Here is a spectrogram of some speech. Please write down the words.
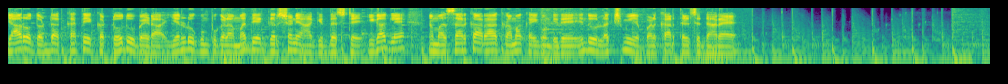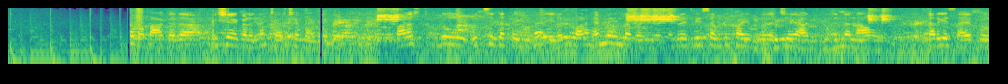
ಯಾರೋ ದೊಡ್ಡ ಕತೆ ಕಟ್ಟೋದು ಬೇಡ, ಎರಡು ಗುಂಪುಗಳ ಮಧ್ಯೆ ಘರ್ಷಣೆ ಆಗಿದ್ದಷ್ಟೇ. ಈಗಾಗಲೇ ನಮ್ಮ ಸರ್ಕಾರ ಕ್ರಮ ಕೈಗೊಂಡಿದೆ ಎಂದು ಲಕ್ಷ್ಮಿ ಬಳ್ಕಾರ್ ತಿಳಿಸಿದ್ದಾರೆ. ಭಾಗದ ವಿಷಯಗಳನ್ನು ಚರ್ಚೆ ಮಾಡಿದ್ವಿ. ಭಾಳಷ್ಟು ಉತ್ಸುಕತೆಯಿಂದ ಇವತ್ತು ಭಾಳ ಹೆಮ್ಮೆಯಿಂದ ಬಂದಿದೆ. ಯಾಕಂದರೆ ತ್ರೀ ಸೆವೆಂಟಿ ಫೈವ್ ಜೆ ಇದನ್ನು ನಾವು ಖರ್ಗೆ ಸಾಹೇಬರು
